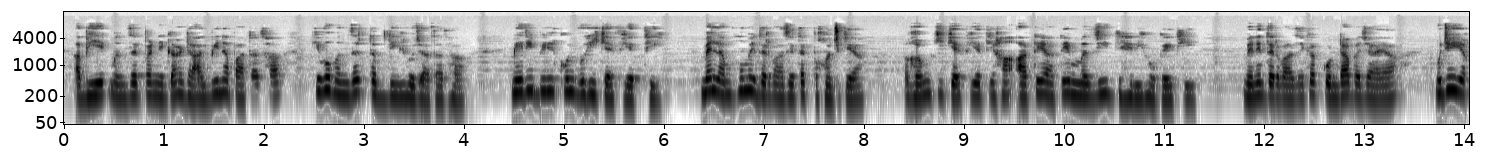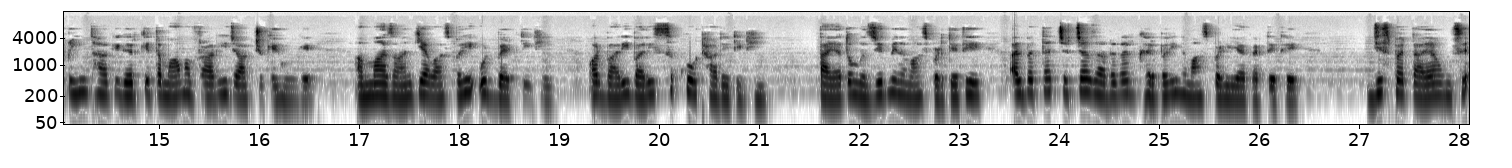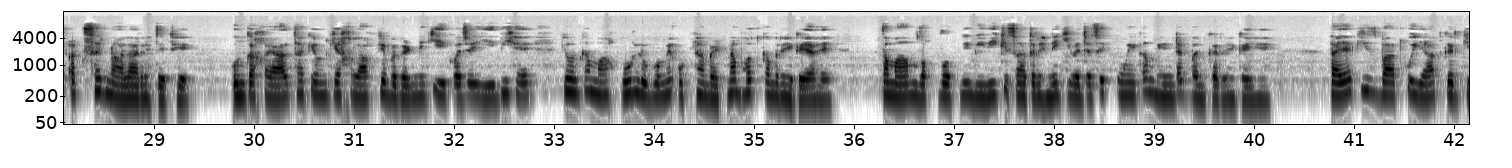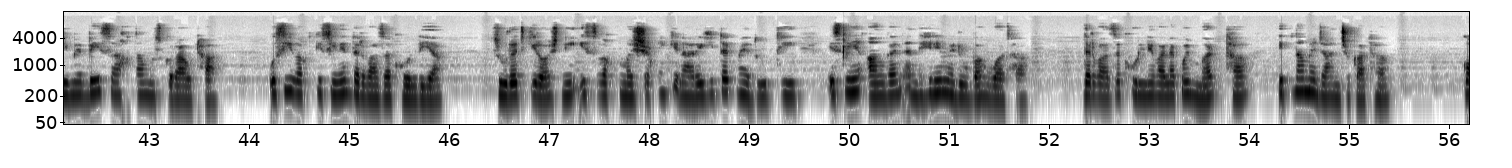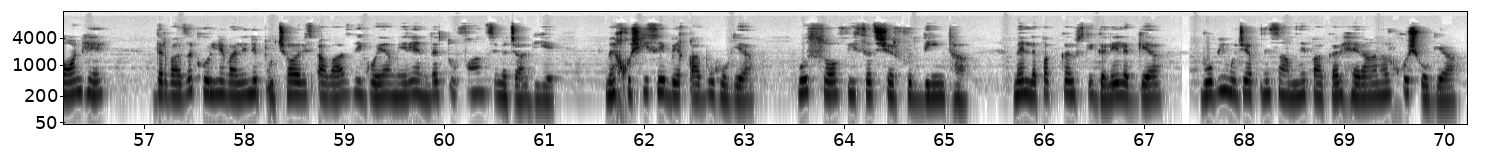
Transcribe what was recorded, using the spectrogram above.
अभी एक मंज़र पर निगाह डाल भी ना पाता था कि वो मंज़र तब्दील हो जाता था। मेरी बिल्कुल वही कैफियत थी। मैं लम्हों में दरवाजे तक पहुँच गया। गम की कैफियत यहाँ आते आते मज़ीद गहरी हो गई थी। मैंने दरवाजे का कुंडा बजाया मुझे यकीन था कि घर के तमाम अफराद ही जाग चुके होंगे। अम्मा अजान की आवाज़ पर ही उठ बैठती थी और बारी बारी सबको उठा देती थी। ताया तो मस्जिद में नमाज़ पढ़ते थे अलबत् चचा ज़्यादातर घर पर ही नमाज़ पढ़ लिया करते थे, जिस पर ताया उनसे अक्सर नाला रहते थे। उनका ख्याल था कि उनके अखलाक के बिगड़ने की एक वजह यह भी है कि उनका माकूल लोगों में उठना बैठना बहुत कम रह गया है। तमाम वक्त वो अपनी बीवी के साथ रहने की वजह से कुएँ का मेंढक बनकर रह गए हैं। ताया की इस बात को याद करके मैं बेसाख्ता मुस्कुरा उठा। उसी वक्त किसी ने दरवाज़ा खोल दिया। सूरज की रोशनी इस वक्त मशरक़ी किनारे ही तक महदूद थी, इसलिए आँगन अंधेरे में डूबा हुआ था। दरवाज़ा खोलने वाला कोई मर्द था, इतना मैं जान चुका था। कौन है? दरवाज़ा खोलने वाले ने पूछा और इस आवाज़ ने गोया, मेरे अंदर तूफ़ान से मचा दिए। मैं खुशी से बेकाबू हो गया। वो सौ फ़ीसद शरफुद्दीन था। मैं लपक कर उसके गले लग गया। वो भी मुझे अपने सामने पाकर हैरान और खुश हो गया।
